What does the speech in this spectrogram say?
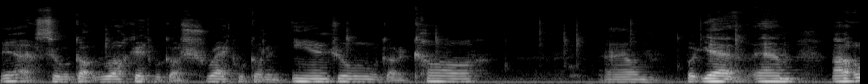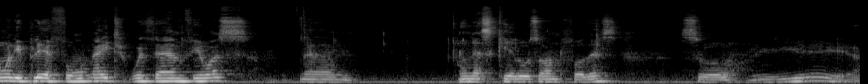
yeah, so we've got Rocket, we've got Shrek, we've got an angel, we've got a car. Um, but yeah, um, I only play Fortnite with um, viewers, um, unless Kalo's on for this. So yeah,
